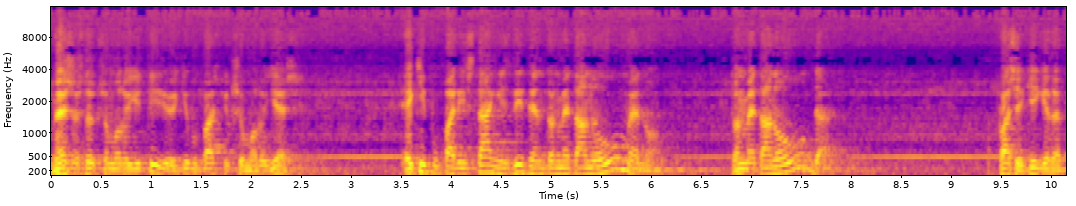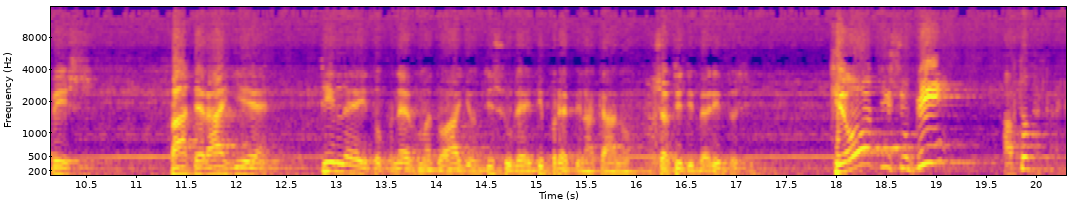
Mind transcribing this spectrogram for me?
Μέσα στο εξομολογητήριο, εκεί που πας και εξομολογέσαι. Εκεί που παριστάνεις δίθεν τον μετανοούμενο, τον μετανοούντα. Πας εκεί και θα πεις, Πάτερ Άγιε, τι λέει το Πνεύμα το Άγιον, τι σου λέει, τι πρέπει να κάνω σε αυτή την περίπτωση. Και ό,τι σου πει, αυτό θα κάνει.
